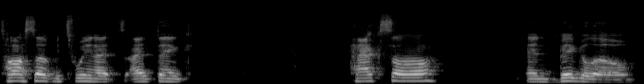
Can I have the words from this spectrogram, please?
toss up between I I think Hacksaw and Bigelow.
